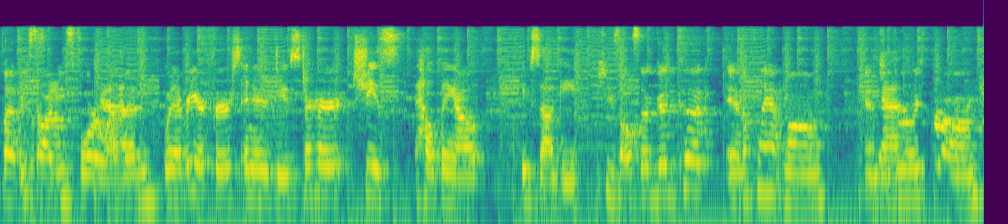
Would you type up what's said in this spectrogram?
but Usagi's four eleven. whenever you're first introduced to her, she's helping out Usagi. She's also a good cook and a plant mom, and Yeah. she's really strong.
